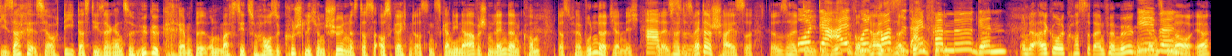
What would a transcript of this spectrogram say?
Die Sache ist ja auch die, dass dieser ganze Hügelkrempel und machst dir zu Hause kuschelig und schön, dass das ausgerechnet aus den skandinavischen Ländern kommt, das verwundert ja nicht. Absolut. Weil da ist halt das Wetter scheiße. Das ist halt und die, der die Alkohol halt kostet halt ein Vermögen. Und der Alkohol kostet ein Vermögen, Eben. ganz genau. Ja,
